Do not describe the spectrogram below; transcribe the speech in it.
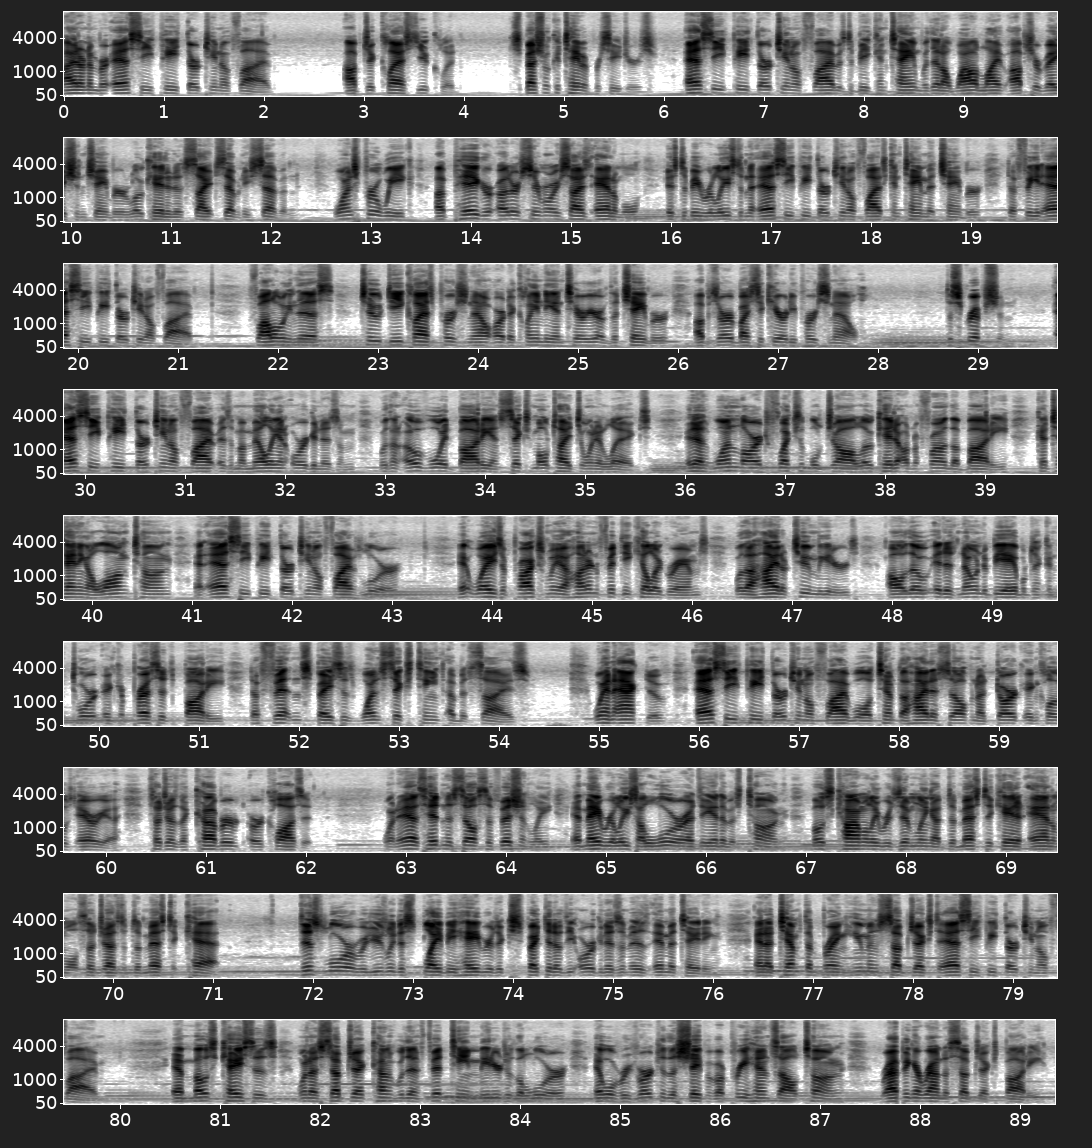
Item Number SCP-1305 Object Class Euclid Special Containment Procedures SCP-1305 is to be contained within a Wildlife Observation Chamber located at Site-77. Once per week, a pig or other similarly sized animal is to be released into SCP-1305's containment chamber to feed SCP-1305. Following this, two D-Class personnel are to clean the interior of the chamber observed by security personnel. Description: SCP-1305 is a mammalian organism with an ovoid body and six multi-jointed legs. It has one large, flexible jaw located on the front of the body, containing a long tongue and SCP-1305's lure. It weighs approximately 150 kilograms, with a height of 2 meters, although it is known to be able to contort and compress its body to fit in spaces one-sixteenth of its size. When active, SCP-1305 will attempt to hide itself in a dark, enclosed area, such as a cupboard or closet. When it has hidden itself sufficiently, it may release a lure at the end of its tongue, most commonly resembling a domesticated animal such as a domestic cat. This lure will usually display behaviors expected of the organism it is imitating, and attempt to bring human subjects to SCP-1305. In most cases, when a subject comes within 15 meters of the lure, it will revert to the shape of a prehensile tongue, wrapping around the subject's body.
